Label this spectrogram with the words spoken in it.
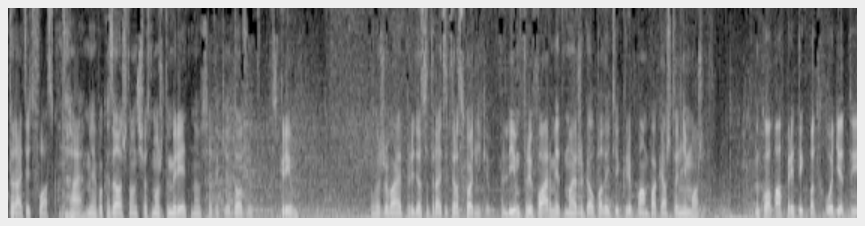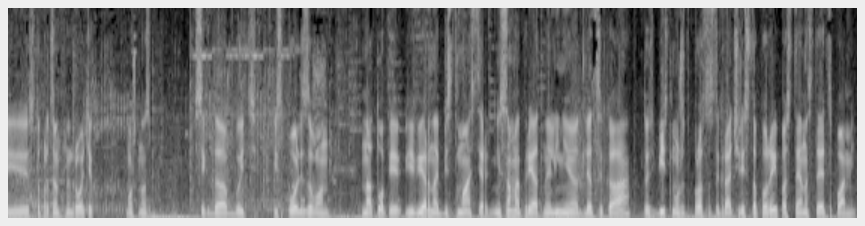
тратить фласку. Да, мне показалось, что он сейчас может умереть, но все-таки доджит скрим. Выживает, придется тратить расходники. Лим фрифармит, Magical подойти к крипам пока что не может. Ну, Клопа впритык подходит, и стопроцентный дротик может у нас всегда быть использован. На топе Виверна Бистмастер. Не самая приятная линия для ЦКА. То есть Бист может просто сыграть через топоры и постоянно стоять спамить.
